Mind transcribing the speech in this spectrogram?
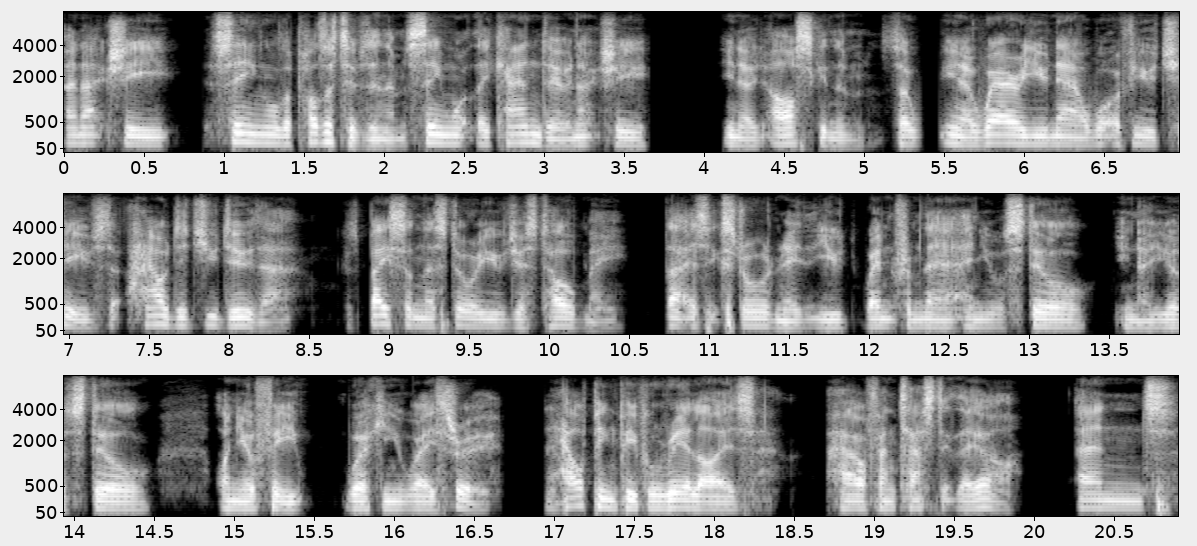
and actually seeing all the positives in them seeing what they can do and actually you know asking them so you know where are you now? What have you achieved? So how did you do that? Because based on the story you've just told me that is extraordinary that you went from there and you're still you know you're still on your feet working your way through and helping people realize how fantastic they are and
